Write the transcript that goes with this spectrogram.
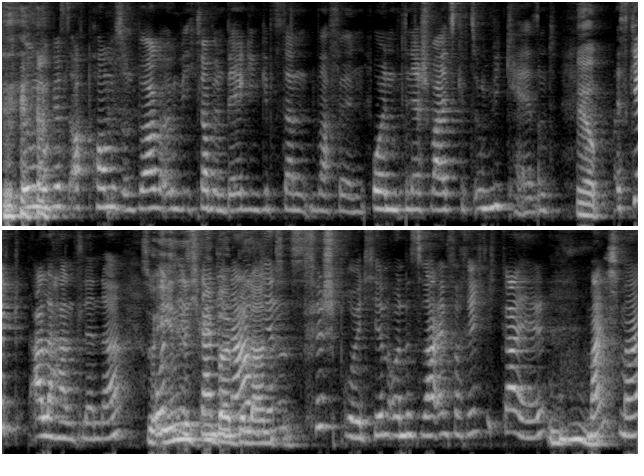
Irgendwo gibt es auch Pommes und Burger. Irgendwie, ich glaube, in Belgien gibt es dann Waffeln. Und in der Schweiz gibt es irgendwie Käse. Und Ja. es gibt alle Handländer. So und ähnlich in wie bei Skandinavien Belantes. Fischbrötchen und es war einfach richtig geil. Manchmal,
